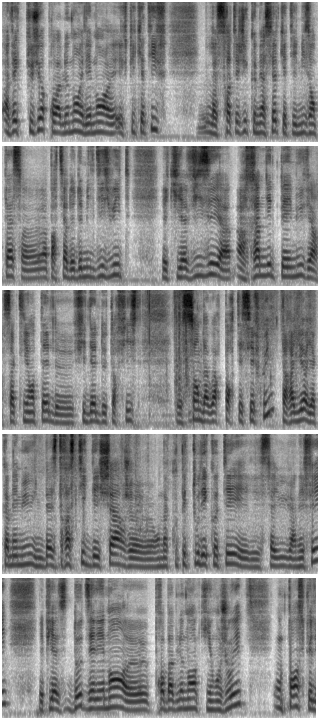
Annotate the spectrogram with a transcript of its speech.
avec plusieurs probablement éléments explicatifs. La stratégie commerciale qui a été mise en place à partir de 2018 et qui a visé à, ramener le PMU vers sa clientèle de, fidèle de Turfist semble avoir porté ses fruits. Par ailleurs, il y a quand même eu une baisse drastique des charges. On a coupé de tous les côtés et ça a eu un effet. Et puis, il y a d'autres éléments euh, probablement qui ont joué. On pense qu'il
